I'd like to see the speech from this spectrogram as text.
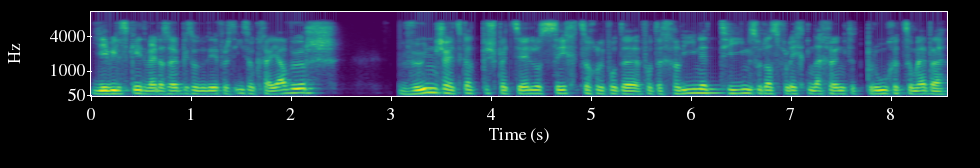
jeweils gibt, wäre das etwas, was du dir fürs Eishockey auch würdest wünschen, jetzt gerade speziell aus Sicht so ein von, der, von den kleinen Teams, die das vielleicht dann könnten brauchen, um eben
